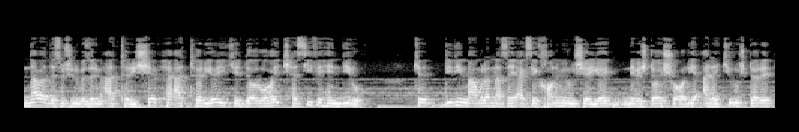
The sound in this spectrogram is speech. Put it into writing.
نباید اسمشون رو بذاریم عطاری شبه عطاریایی که داروهای کثیف هندی رو که دیدین معمولا مثلا عکس یک خانمی روشه یا یک نوشته شعاری علکی روش داره.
